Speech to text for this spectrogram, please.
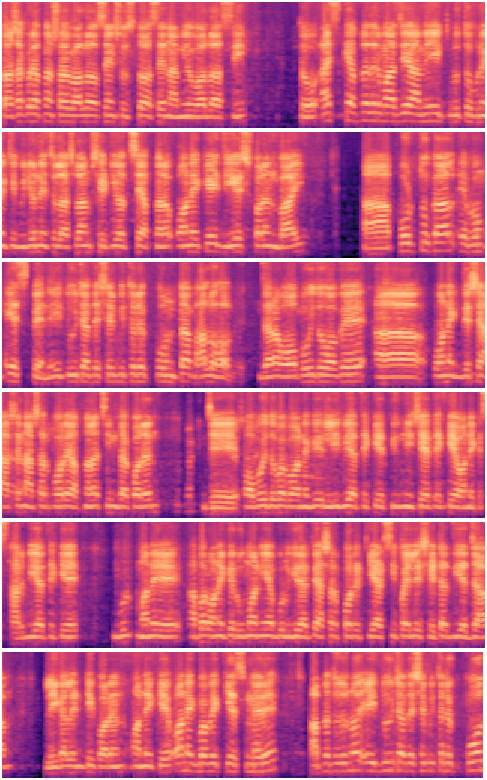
তো আশা করি আপনারা সবাই ভালো আছেন, সুস্থ আছেন, আমিও ভালো আছি। তো আজকে আপনাদের মাঝে আমি গুরুত্বপূর্ণ একটি ভিডিও নিয়ে চলে আসলাম। সেটি হচ্ছে আপনারা অনেকেই জিজ্ঞেস করেন, ভাই পর্তুগাল এবং স্পেন, এই দুইটা দেশের ভিতরে কোনটা ভালো হবে? যারা অবৈধভাবে অনেক দেশে আসেন, আসার পরে আপনারা চিন্তা করেন যে অবৈধভাবে অনেকে লিবিয়া থেকে তিউনিশিয়া থেকে, অনেকে সার্বিয়া থেকে মানে আবার অনেকে রুমানিয়া, বুলগেরিয়াতে আসার পরে টিআরসি পাইলে সেটা দিয়ে যান লিগাল এন্ট্রি করেন, অনেকে অনেকভাবে কেস মেরে। আপনাদের জন্য এই দুইটা দেশের ভিতরে কোন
